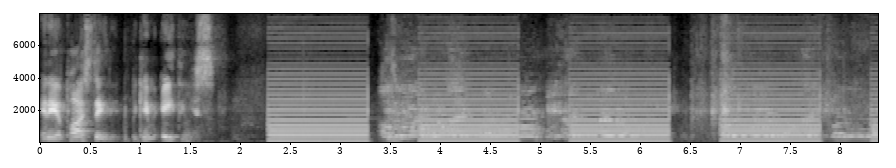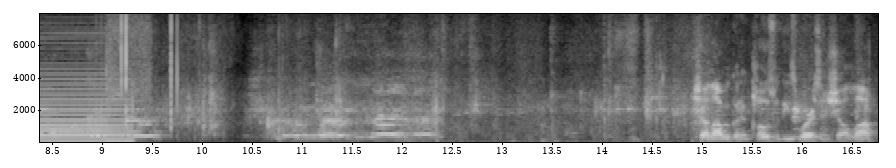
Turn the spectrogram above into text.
and they apostated, became atheists. Inshallah, we're going to close with these words, inshallah.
